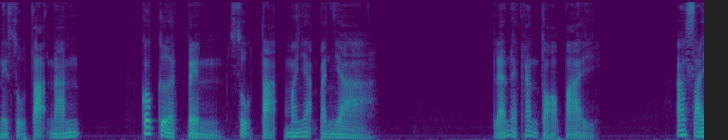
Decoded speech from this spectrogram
ในสุตตะนั้น ก็เกิดเป็นสุตตมยปัญญา แล้วในขั้นต่อไป อาศัย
